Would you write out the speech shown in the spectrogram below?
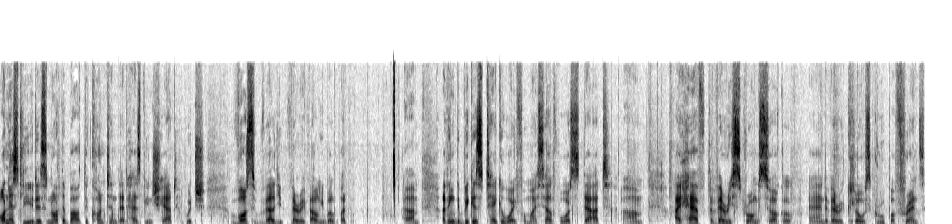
honestly, it is not about the content that has been shared, which was value, very valuable, but um, I think the biggest takeaway for myself was that um, I have a very strong circle and a very close group of friends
